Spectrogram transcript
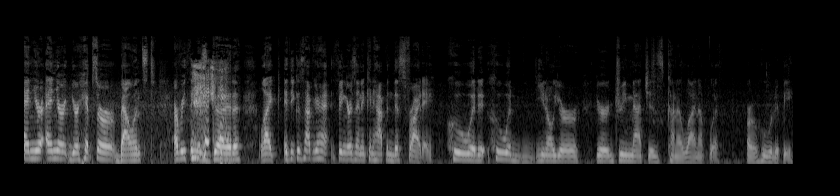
and your and your your hips are balanced, everything is good. like if you can snap your ha- fingers and it can happen this Friday, who would who would you know your your dream matches kind of line up with, or who would it be?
